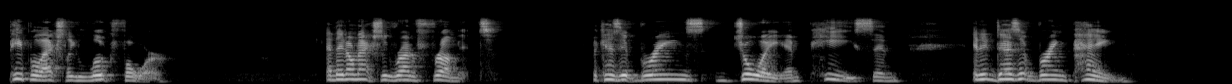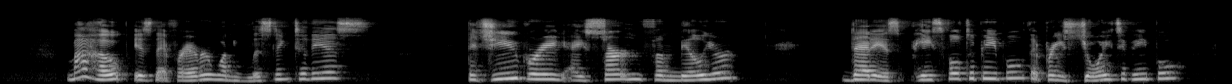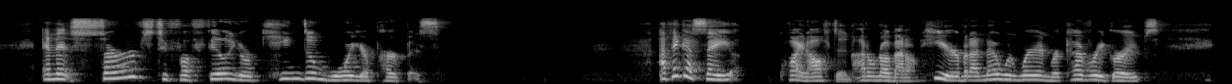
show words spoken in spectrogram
people actually look for and they don't actually run from it because it brings joy and peace and and it doesn't bring pain. My hope is that for everyone listening to this that you bring a certain familiar that is peaceful to people, that brings joy to people, and that serves to fulfill your kingdom warrior purpose. I think I say quite often. I don't know about on here, but I know when we're in recovery groups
